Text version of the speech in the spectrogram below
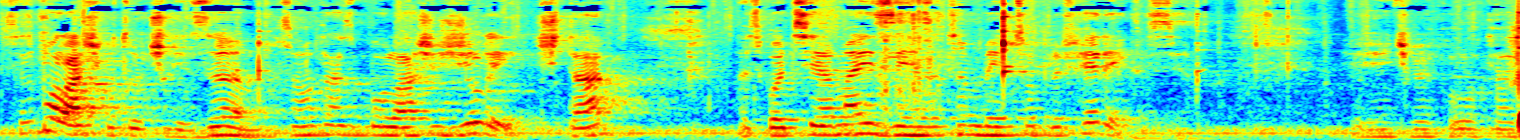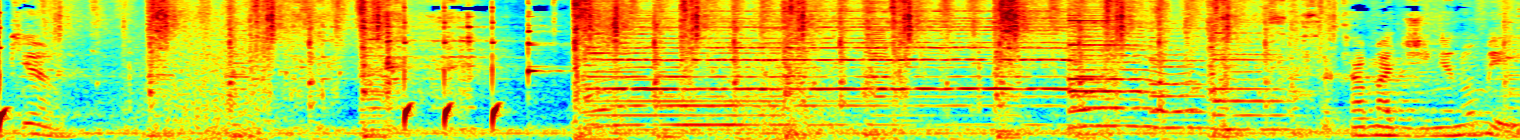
Essas bolachas que eu tô utilizando são aquelas bolachas de leite, tá? Mas pode ser a maisena também, sua preferência. A gente vai colocar aqui, ó. Essa camadinha no meio.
